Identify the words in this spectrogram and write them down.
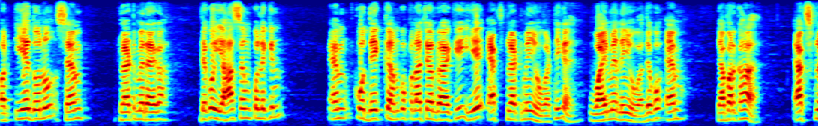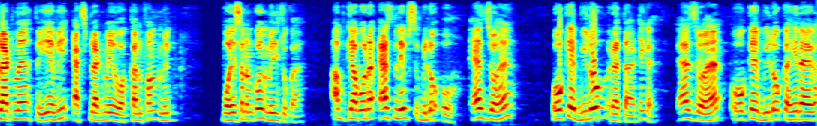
और ये दोनों सेम फ्लैट में रहेगा। देखो, यहाँ से हमको लेकिन एम को देख के हमको पता चल रहा है कि ये एक्स फ्लैट में ही होगा, ठीक है? वाई में नहीं होगा। देखो एम यहाँ पर कहा एक्स फ्लैट में तो ये भी एक्स फ्लैट में ही होगा। कन्फर्म पोजिशन हमको मिल चुका है। अब क्या बोल रहा है? S lives below O S जो है ओ के बिलो रहता है, ठीक है? एस जो है ओ के बिलो कहीं रहेगा।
